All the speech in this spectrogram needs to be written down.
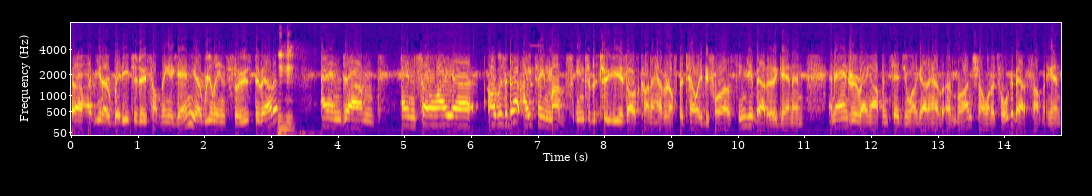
uh, you know ready to do something again. You know, really enthused about it. And um, and so I uh, I was about eighteen months into the two years I was kind of having off the telly before I was thinking about it again. And and Andrew rang up and said, "Do you want to go to have lunch? I want to talk about something." And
